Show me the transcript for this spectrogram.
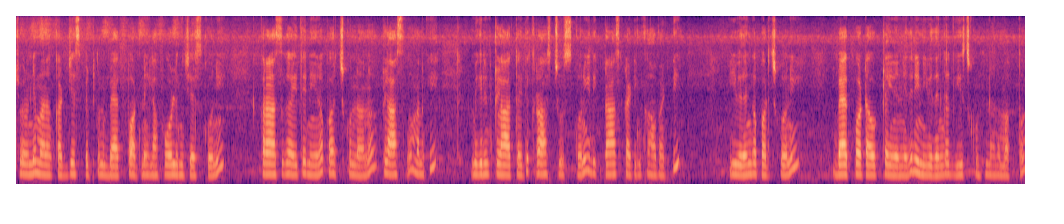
చూడండి మనం కట్ చేసి పెట్టుకున్న బ్యాక్ పార్ట్ని ఇలా ఫోల్డింగ్ చేసుకొని క్రాస్గా అయితే నేను పరుచుకున్నాను. క్లాస్గా మనకి మిగిలిన క్లాత్ అయితే క్రాస్ చూసుకొని ఇది క్రాస్ కటింగ్ కాబట్టి ఈ విధంగా పరుచుకొని బ్యాక్ పార్ట్ అవుట్ లైన్ అనేది నేను ఈ విధంగా గీసుకుంటున్నాను మొత్తం.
